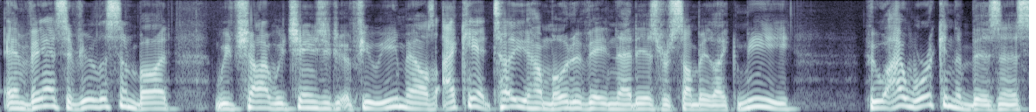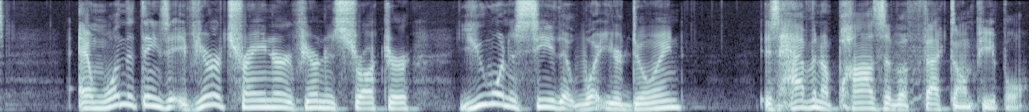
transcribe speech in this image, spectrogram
And Vance, if you're listening, bud, we've we changed a few emails. I can't tell you how motivating that is for somebody like me, who I work in the business. And one of the things that if you're a trainer, if you're an instructor, you want to see that what you're doing is having a positive effect on people.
